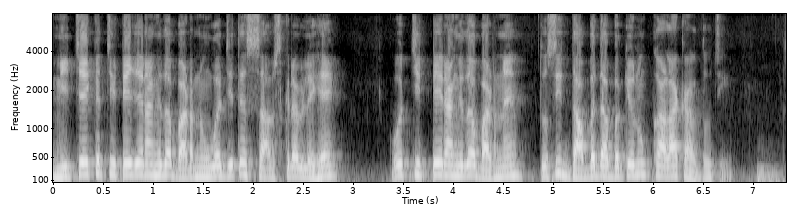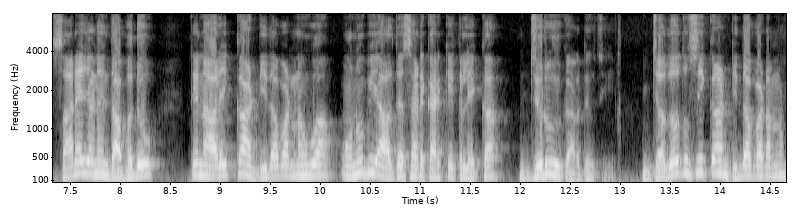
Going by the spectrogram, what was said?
ਨੀਚੇ ਇੱਕ ਚਿੱਟੇ ਜਿਹੇ ਰੰਗ ਦਾ ਬਟਨ ਹੋਊਗਾ ਜਿੱਤੇ ਸਬਸਕ੍ਰਾਈਬ ਲਿਖਿਆ ਉਹ ਚਿੱਟੇ ਰੰਗ ਦਾ ਬਟਨ ਹੈ। ਤੁਸੀਂ ਦੱਬ ਦੱਬ ਕੇ ਉਹਨੂੰ ਕਾਲਾ ਕਰ ਦਿਓ ਜੀ। ਸਾਰੇ ਜਣੇ ਦੱਬ ਦਿਓ ਤੇ ਨਾਲ ਹੀ ਘੰਟੀ ਦਾ ਬਟਨ ਹੋਊਗਾ, ਉਹਨੂੰ ਵੀ ਆਲ ਤੇ ਸੈੱਟ ਕਰਕੇ ਕਲਿੱਕ ਜ਼ਰੂਰ ਕਰ ਦਿਓ ਜੀ। ਜਦੋਂ ਤੁਸੀਂ ਘੰਟੀ ਦਾ ਬਟਨ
